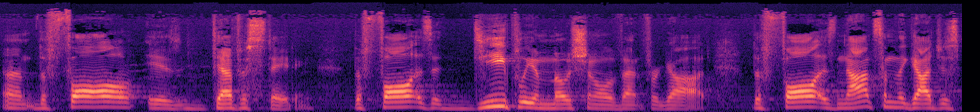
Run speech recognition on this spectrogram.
um, the fall is devastating. The fall is a deeply emotional event for God. The fall is not something God just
